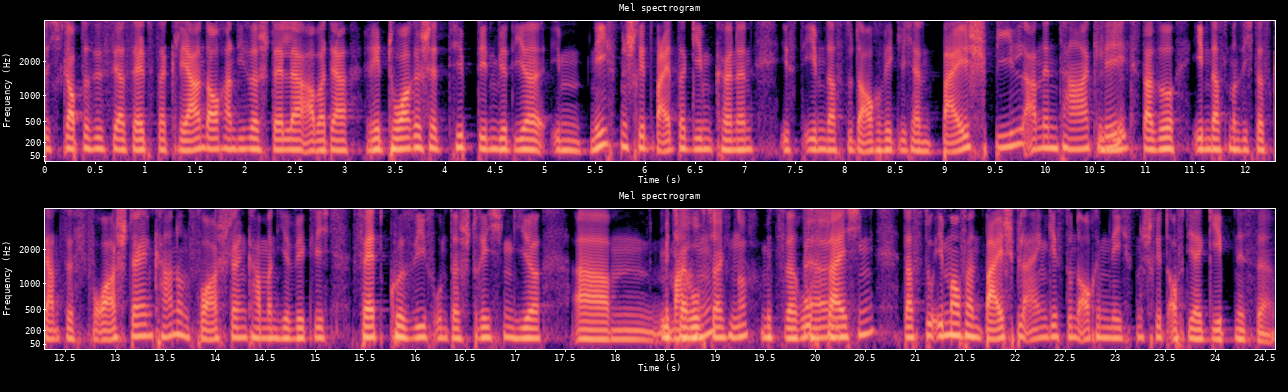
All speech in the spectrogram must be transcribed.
Ich glaube, das ist sehr selbsterklärend auch an dieser Stelle, aber der rhetorische Tipp, den wir dir im nächsten Schritt weitergeben können, ist eben, dass du da auch wirklich ein Beispiel an den Tag legst. Also eben, dass man sich das Ganze vorstellen kann und vorstellen kann man hier wirklich fett kursiv unterstrichen hier ähm, Mit zwei machen. Rufzeichen noch? mit zwei Rufzeichen, dass du immer auf ein Beispiel eingehst und auch im nächsten Schritt auf die Ergebnisse.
